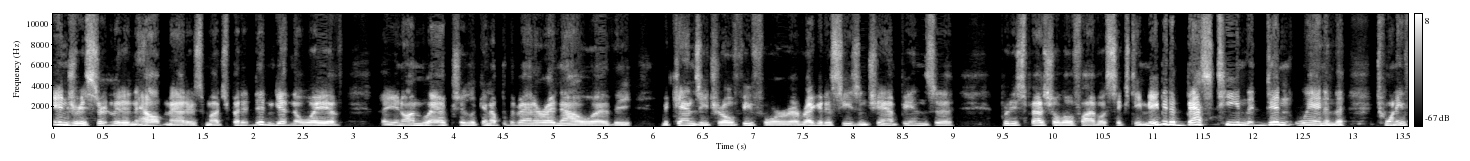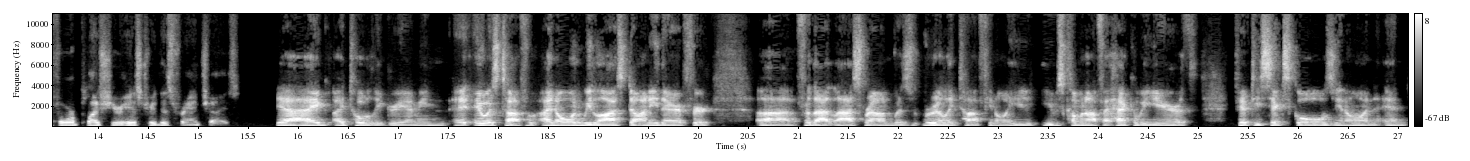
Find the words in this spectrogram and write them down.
injuries certainly didn't help matters much. But it didn't get in the way of, you know, I'm actually looking up at the banner right now, the Mackenzie Trophy for regular season champions pretty special 0506 team. Maybe the best team that didn't win in the 24 plus year history of this franchise. Yeah, I, I totally agree. I mean, it, it was tough. I know when we lost Donnie there for uh, for that last round was really tough. You know, he, he was coming off a heck of a year with 56 goals. You know, and and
